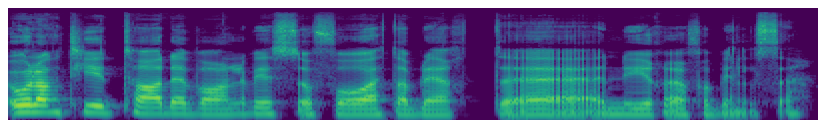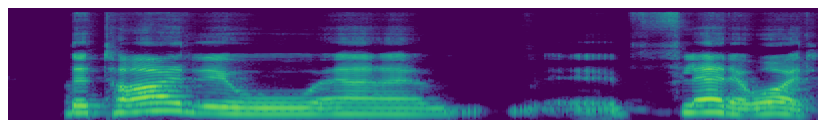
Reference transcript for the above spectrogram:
Hvor lang tid tar det vanligvis å få etablert uh, ny rørforbindelse? Det tar jo eh, flere år.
